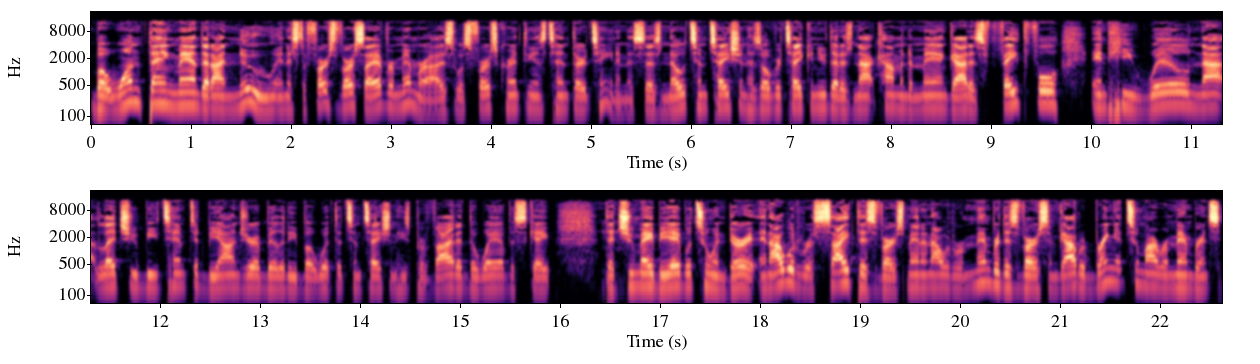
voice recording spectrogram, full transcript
But one thing, man, that I knew, and it's the first verse I ever memorized, was 1 Corinthians 10 13. And it says, No temptation has overtaken you that is not common to man. God is faithful, and he will not let you be tempted beyond your ability, but with the temptation, he's provided the way of escape that you may be able to endure it. And I would recite this verse, man, and I would remember this verse, and God would bring it to my remembrance.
